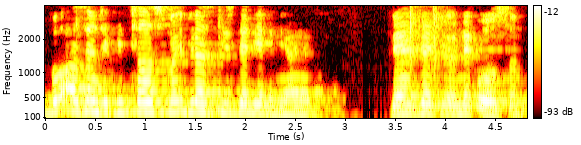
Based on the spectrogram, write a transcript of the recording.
bu az önceki çalışmayı biraz irdeleyelim yani. Benzer bir örnek olsun.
